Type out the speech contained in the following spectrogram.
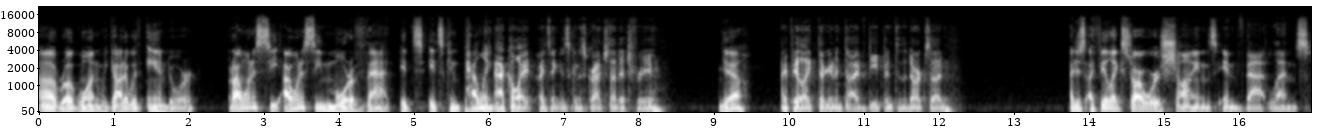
uh, Rogue One. We got it with Andor, but I want to see, I want to see more of that. It's it's compelling. Acolyte. I think is going to scratch that itch for you. Yeah, I feel like they're going to dive deep into the dark side. I just I feel like Star Wars shines in that lens.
